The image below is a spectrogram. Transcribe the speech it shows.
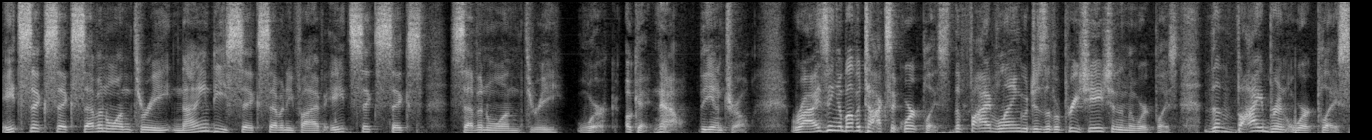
866 713 9675. 866 713 work. Okay, now the intro. Rising above a toxic workplace, the five languages of appreciation in the workplace, the vibrant workplace,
